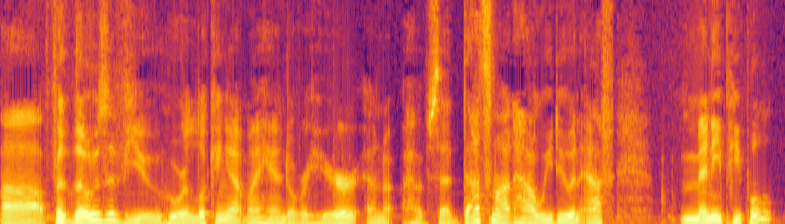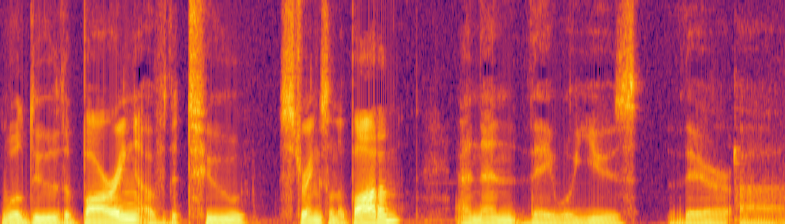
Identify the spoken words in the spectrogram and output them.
Uh, for those of you who are looking at my hand over here and have said, that's not how we do an F, many people will do the barring of the two strings on the bottom and then they will use their, uh,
